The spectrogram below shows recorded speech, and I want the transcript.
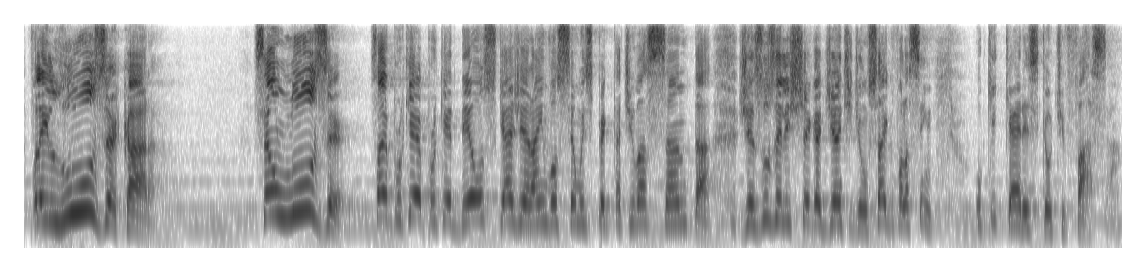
Eu falei, loser, cara. Você é um loser. Sabe por quê? Porque Deus quer gerar em você uma expectativa santa. Jesus ele chega diante de um cego e fala assim: O que queres que eu te faça?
